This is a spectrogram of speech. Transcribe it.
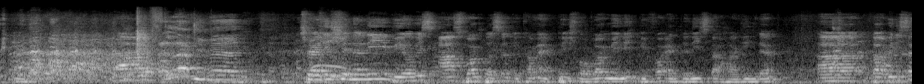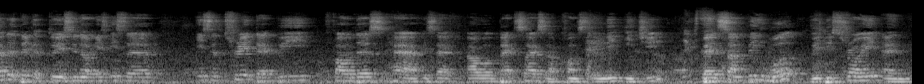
uh, I love you, man. traditionally, we always ask one person to come and pitch for one minute before Anthony start hugging them. Uh, but we decided to take a twist. You know, it's, it's a it's a trait that we founders have. Is that our backsides are constantly itchy. When something works, we destroy it and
